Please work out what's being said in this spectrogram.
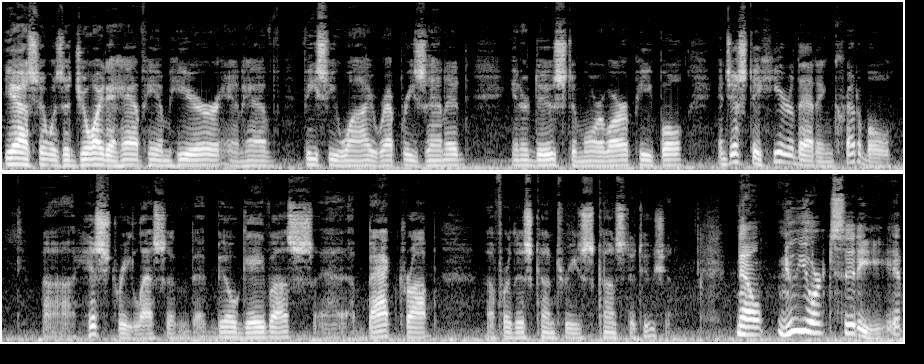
Yes, it was a joy to have him here and have VCY represented, introduced to more of our people, and just to hear that incredible uh, history lesson that Bill gave us, a backdrop uh, for this country's Constitution. Now, New York City, it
